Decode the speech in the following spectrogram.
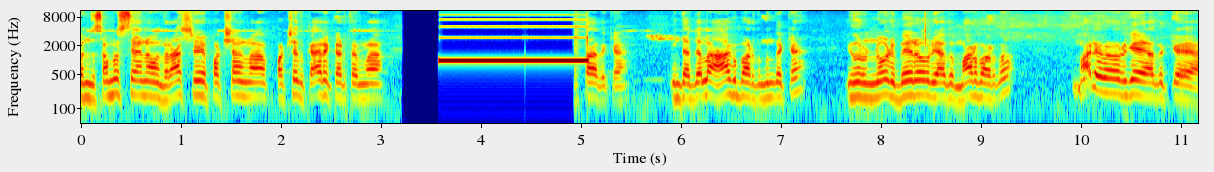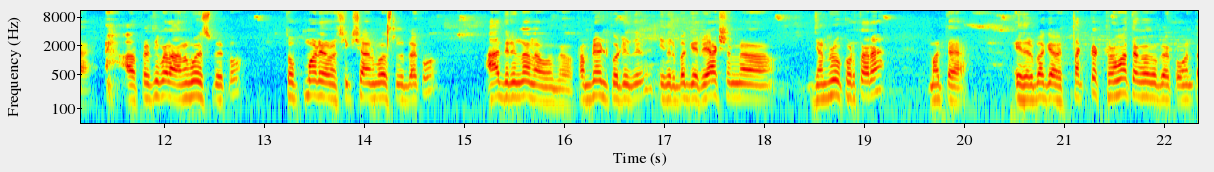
ಒಂದು ಸಮಸ್ಯೆನ, ಒಂದು ರಾಷ್ಟ್ರೀಯ ಪಕ್ಷನ, ಪಕ್ಷದ ಕಾರ್ಯಕರ್ತರನ್ನ ಅದಕ್ಕೆ, ಇಂಥದ್ದೆಲ್ಲ ಆಗಬಾರ್ದು ಮುಂದಕ್ಕೆ. ಇವ್ರನ್ನ ನೋಡಿ ಬೇರೆಯವ್ರು ಯಾವುದು ಮಾಡಬಾರ್ದು. ಮಾಡಿರೋರಿಗೆ ಅದಕ್ಕೆ ಆ ಪ್ರತಿಫಲ ಅನುಭವಿಸ್ಬೇಕು. ತಪ್ಪು ಮಾಡಿ ಅವ್ರನ್ನ ಶಿಕ್ಷೆ ಅನುಭವಿಸ್ಲೇಬೇಕು. ಆದ್ದರಿಂದ ನಾವು ಒಂದು ಕಂಪ್ಲೇಂಟ್ ಕೊಟ್ಟಿದ್ದೀವಿ. ಇದ್ರ ಬಗ್ಗೆ ರಿಯಾಕ್ಷನ್ ಜನರು ಕೊಡ್ತಾರೆ. ಮತ್ತು ಇದ್ರ ಬಗ್ಗೆ ತಕ್ಕ ಕ್ರಮ ತಗೋಬೇಕು ಅಂತ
